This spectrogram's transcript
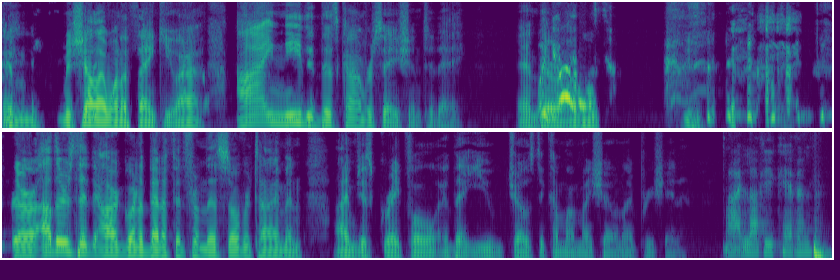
and michelle i want to thank you i i needed this conversation today and Well, there are others there are others that are going to benefit from this over time and i'm just grateful that you chose to come on my show and i appreciate it I love you, Kevin.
